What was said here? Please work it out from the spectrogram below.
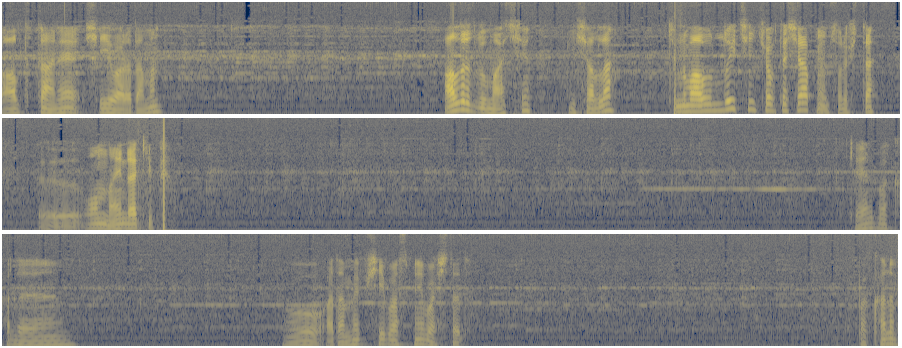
6 tane şeyi var adamın. Alırız bu maçı inşallah. Turnuva olduğu için çok da şey yapmıyorum sonuçta. Ee, online rakip. Gel bakalım. Oo, adam hep şey basmaya başladı. Bakalım.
